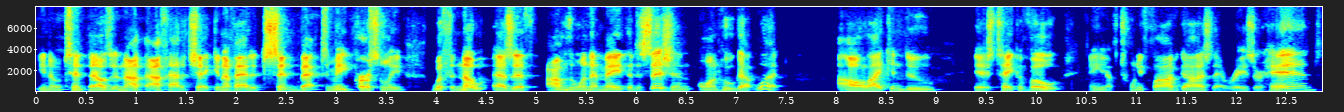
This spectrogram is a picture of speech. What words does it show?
you know, 10,000. And I've, I've had a check and I've had it sent back to me personally with a note as if I'm the one that made the decision on who got what. All I can do is take a vote and you have 25 guys that raise their hand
